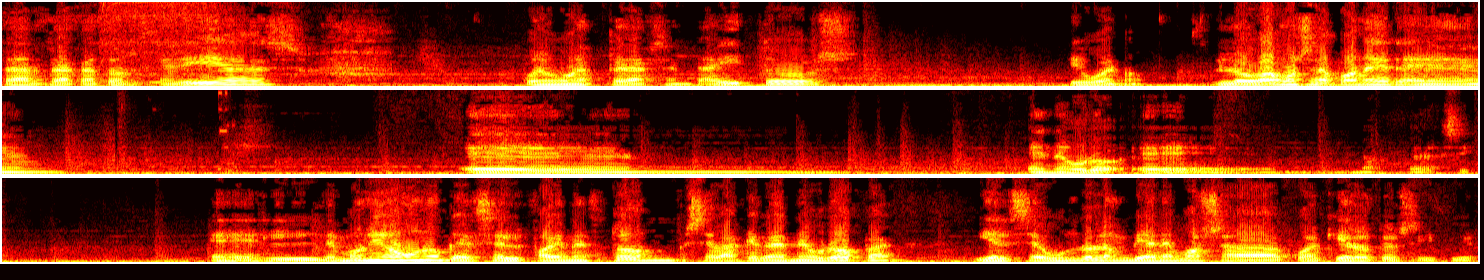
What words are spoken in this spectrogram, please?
Tarda 14 días. Podemos esperar sentaditos. Y bueno, lo vamos a poner en... En... En Euro... Eh, no, espera, sí. El demonio 1, que es el Firestorm, se va a quedar en Europa y el segundo lo enviaremos a cualquier otro sitio.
